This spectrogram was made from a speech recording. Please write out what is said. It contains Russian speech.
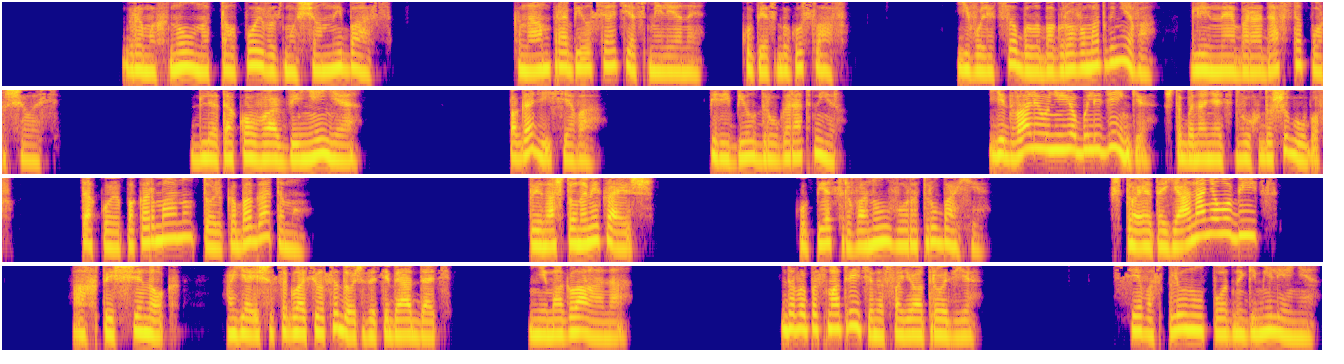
Громыхнул над толпой возмущенный бас. К нам пробился отец Милены, купец Богуслав. Его лицо было багровым от гнева, длинная борода встопорщилась. Для такого обвинения... Погоди, Сева. Перебил друга Ратмир. Едва ли у нее были деньги, чтобы нанять двух душегубов. Такое по карману только богатому. Ты на что намекаешь? Купец рванул ворот рубахи. Что это я нанял убийц? Ах ты, щенок, а я еще согласился дочь за тебя отдать. Не могла она. Да вы посмотрите на свое отродье. Сева сплюнул под ноги Милене.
